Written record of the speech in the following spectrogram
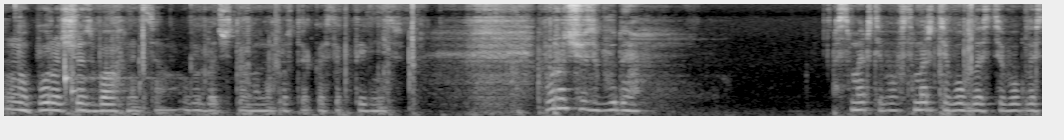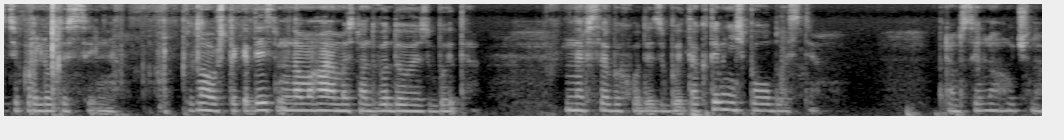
Ну, поруч щось бахнеться. Вибачте, в мене просто якась активність. Поруч щось буде. Смерті в смерті в області, в області прильоти сильні. Знову ж таки, десь намагаємось над водою збити. Не все виходить збити. Активність по області. Прям сильно гучно.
